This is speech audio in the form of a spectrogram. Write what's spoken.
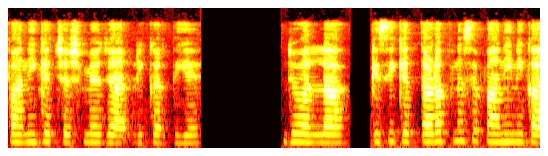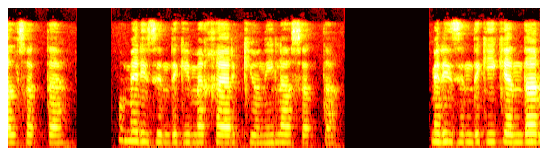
پانی کے چشمے جاری کر دیے، جو اللہ کسی کے تڑپنے سے پانی نکال سکتا ہے، وہ میری زندگی میں خیر کیوں نہیں لا سکتا؟ میری زندگی کے اندر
